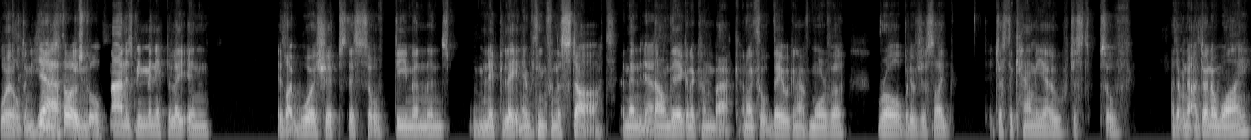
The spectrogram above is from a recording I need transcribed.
world, and yeah, I thought it was cool. Man has been manipulating, is like worships this sort of demon and manipulating everything from the start, and then yeah. now they're going to come back, and I thought they were going to have more of a role, but it was just like just a cameo, just sort of. I don't know. I don't know why.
